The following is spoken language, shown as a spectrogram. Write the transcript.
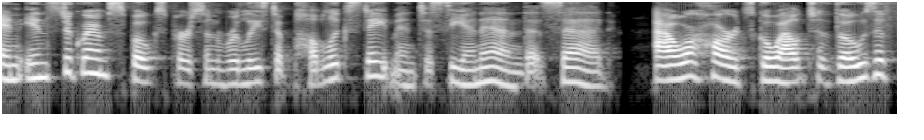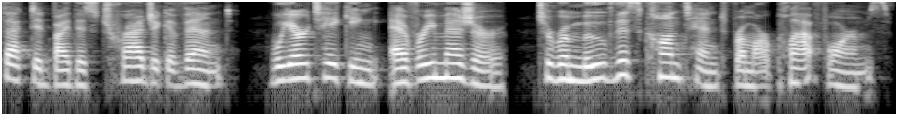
An Instagram spokesperson released a public statement to CNN that said, Our hearts go out to those affected by this tragic event. We are taking every measure to remove this content from our platforms.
